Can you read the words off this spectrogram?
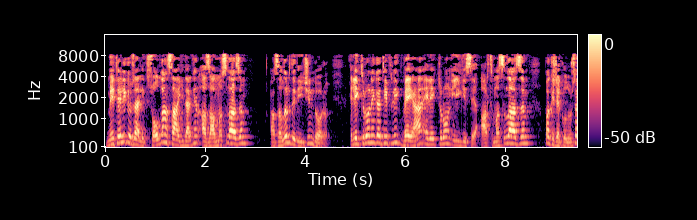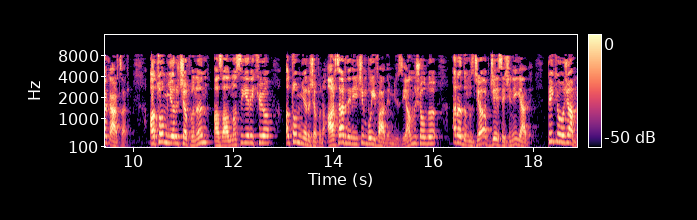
Metalik özellik soldan sağa giderken azalması lazım. Azalır dediği için doğru. Elektronegatiflik veya elektron ilgisi artması lazım. Bakacak olursak artar. Atom yarıçapının azalması gerekiyor. Atom yarıçapını artar dediği için bu ifademiz yanlış oldu. Aradığımız cevap C seçeneği geldi. Peki hocam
